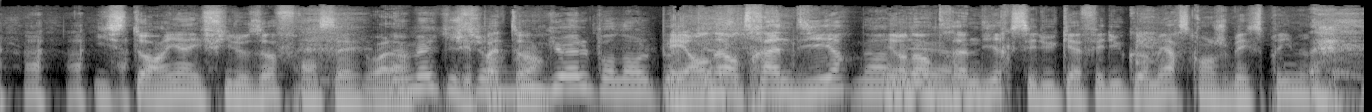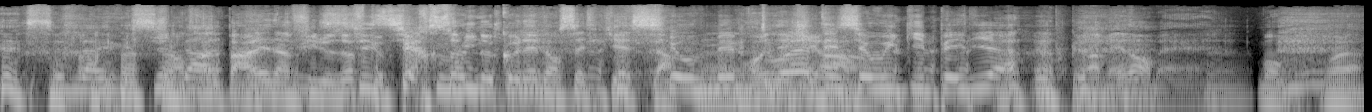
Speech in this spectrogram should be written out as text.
Historien et philosophe français. Voilà. Le mec est sur pas Google tort. pendant le podcast. Et on est en train de dire, et on est en train de euh, dire que c'est du café du commerce quand je m'exprime. c'est de je suis en train de parler d'un philosophe que personne ne connaît dans cette pièce. C'est au même toit et c'est Wikipédia. ah mais non, mais bon, voilà.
